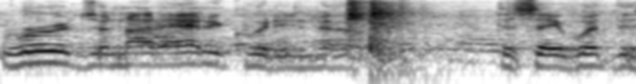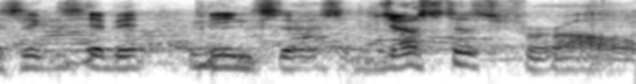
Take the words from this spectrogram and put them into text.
words are not adequate enough to say what this exhibit means to us. Justice for all.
